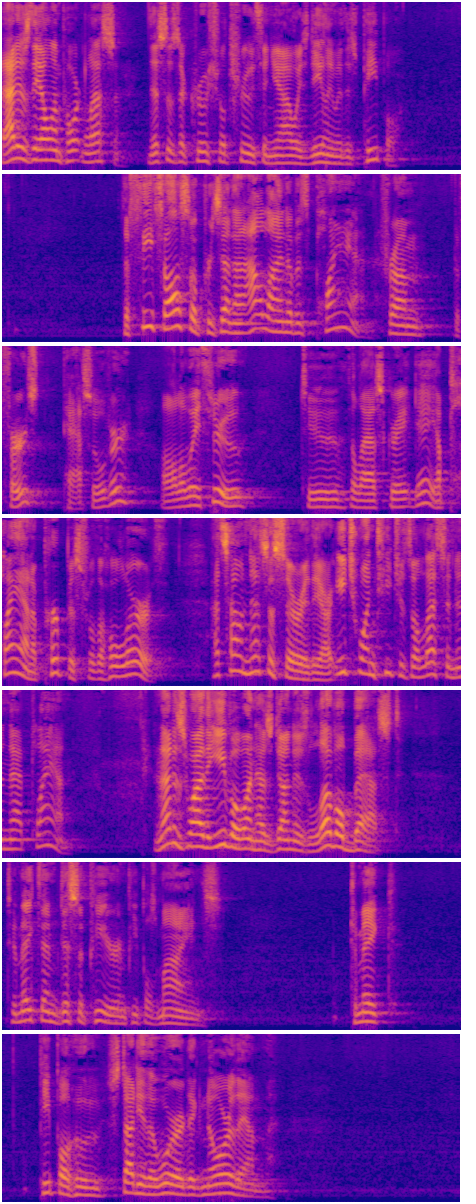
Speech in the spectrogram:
That is the all important lesson. This is a crucial truth in Yahweh's dealing with his people. The feasts also present an outline of his plan from the first Passover all the way through to the last great day. A plan, a purpose for the whole earth. That's how necessary they are. Each one teaches a lesson in that plan. And that is why the evil one has done his level best to make them disappear in people's minds, to make people who study the word ignore them,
